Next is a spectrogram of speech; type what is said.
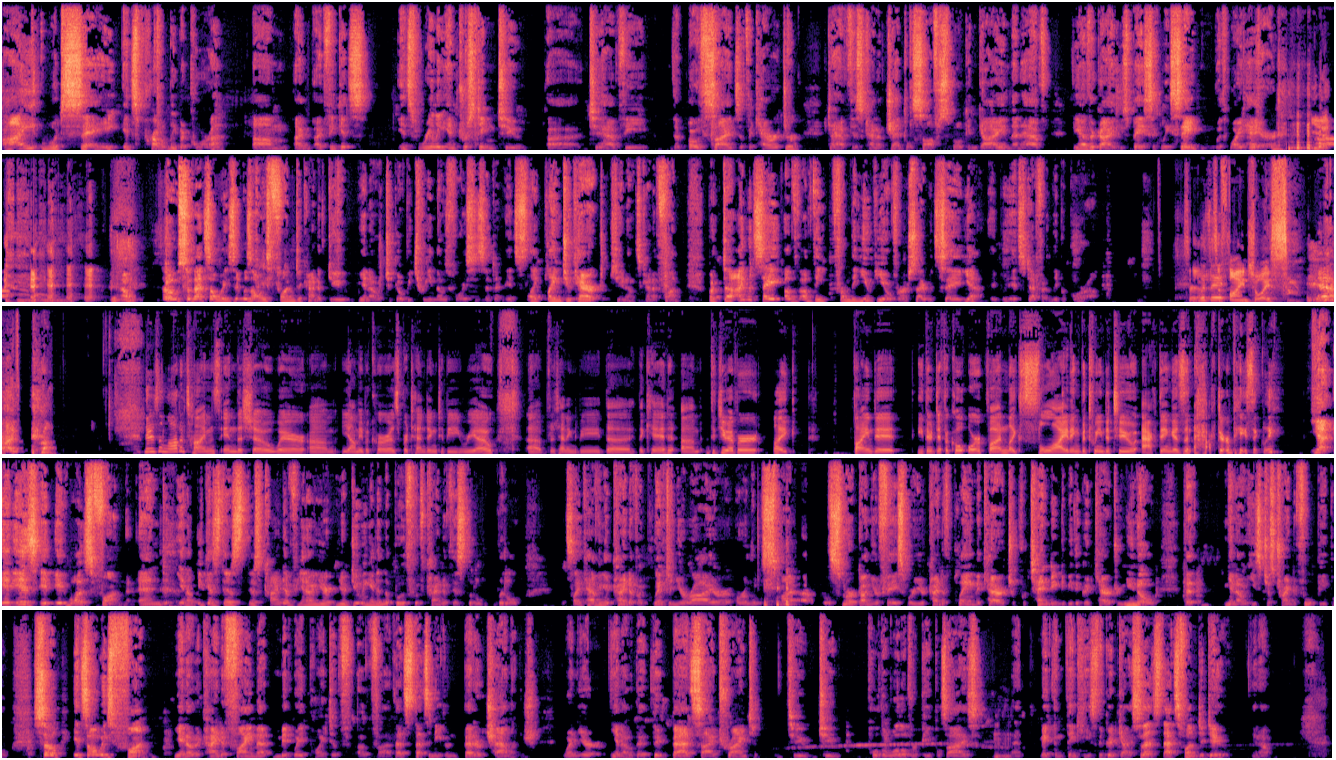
I would say it's probably bakura. Um, I, I think it's it's really interesting to uh, to have the the both sides of the character to have this kind of gentle, soft spoken guy, and then have the other guy who's basically Satan with white hair. Yeah. Uh, you know, so so that's always it was always fun to kind of do you know to go between those voices and it's like playing two characters. You know, it's kind of fun. But uh, I would say of, of the from the Yu-Gi-Oh verse, I would say yeah, it, it's definitely Bakura. It's a, it's it, a fine choice. Yeah. There's a lot of times in the show where um, Yami Bakura is pretending to be Ryo, uh, pretending to be the the kid. Um, did you ever like find it either difficult or fun, like sliding between the two, acting as an actor, basically? Yeah, it is. It, it was fun, and you know because there's there's kind of you know you're you're doing it in the booth with kind of this little little it's like having a kind of a glint in your eye or, or a little smile, a little smirk on your face where you're kind of playing the character, pretending to be the good character. And you know that, you know, he's just trying to fool people. So it's always fun, you know, to kind of find that midway point of, of uh, that's, that's an even better challenge when you're, you know, the, the bad side trying to, to, to pull the wool over people's eyes mm-hmm. and make them think he's the good guy. So that's, that's fun to do, you know?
